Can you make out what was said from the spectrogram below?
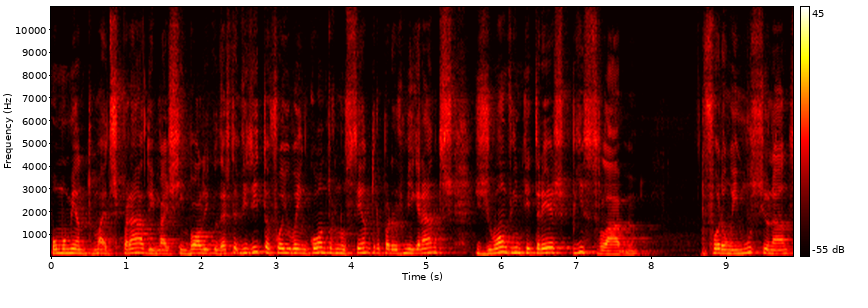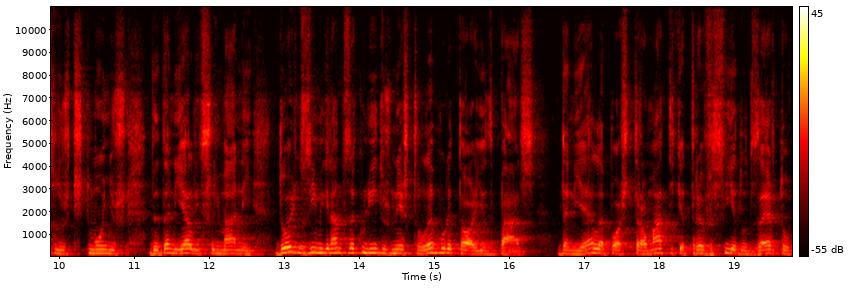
O momento mais esperado e mais simbólico desta visita foi o encontro no Centro para os Migrantes João 23 Peace Lab. Foram emocionantes os testemunhos de Daniel e Slimani, dois dos imigrantes acolhidos neste laboratório de paz. Daniel, após traumática travessia do deserto,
